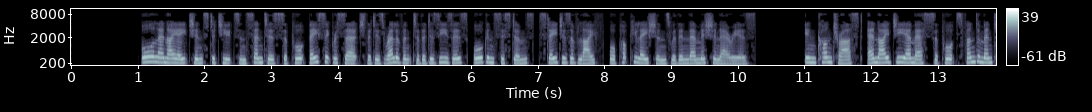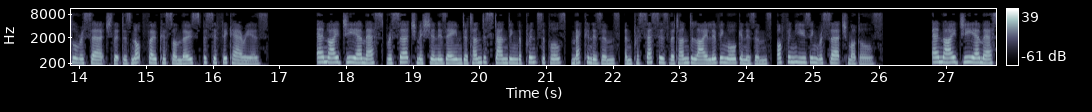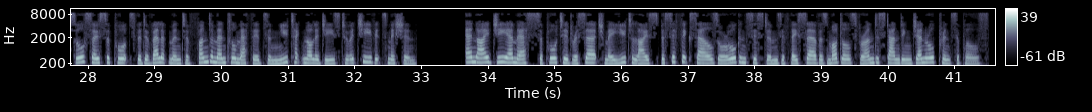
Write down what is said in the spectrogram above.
All NIH institutes and centers support basic research that is relevant to the diseases, organ systems, stages of life, or populations within their mission areas. In contrast, NIGMS supports fundamental research that does not focus on those specific areas. NIGMS research mission is aimed at understanding the principles, mechanisms, and processes that underlie living organisms, often using research models. NIGMS also supports the development of fundamental methods and new technologies to achieve its mission. NIGMS-supported research may utilize specific cells or organ systems if they serve as models for understanding general principles.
